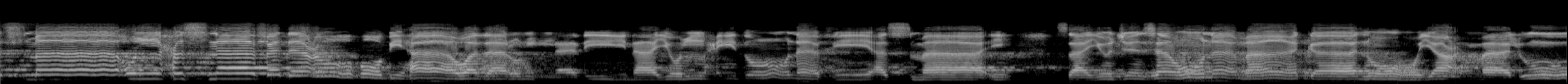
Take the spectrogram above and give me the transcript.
আসমাউল হুসনা ফাদউহু বিহা ওয়া যারুল লাযিনা ইউলহিদুনা ফি আসমাইহি سيجزون ما كانوا يعملون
